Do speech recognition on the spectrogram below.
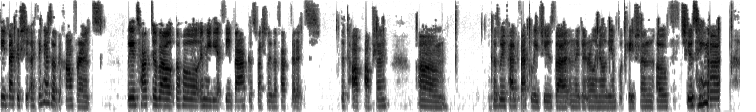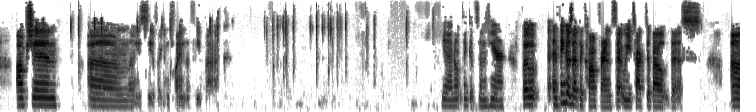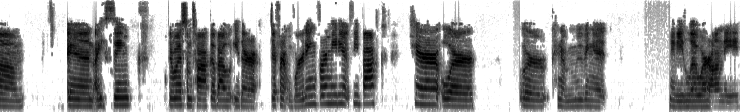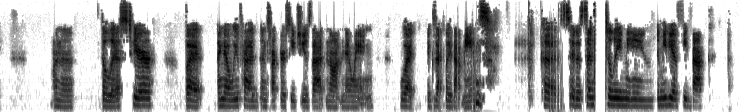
feedback issues, I think it was at the conference, we had talked about the whole immediate feedback, especially the fact that it's the top option. Um, because we've had faculty choose that and they didn't really know the implication of choosing that option. Um, let me see if I can find the feedback. Yeah, I don't think it's in here, but I think it was at the conference that we talked about this. Um, and I think there was some talk about either different wording for immediate feedback here or or kind of moving it maybe lower on the on the the list here. But I know we've had instructors who choose that not knowing what exactly that means. Because it essentially means immediate feedback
